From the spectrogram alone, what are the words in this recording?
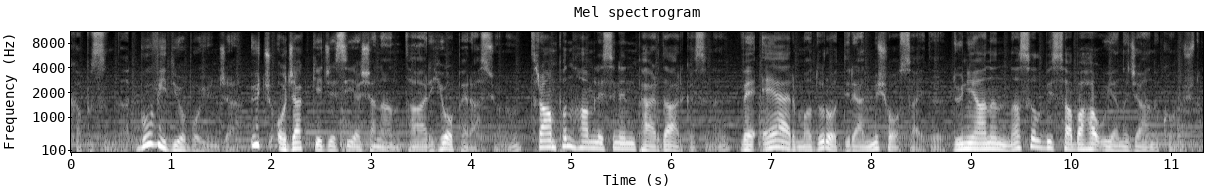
kapısında. Bu video boyunca 3 Ocak gecesi yaşanan tarihi operasyonu, Trump'ın hamlesinin perde arkasını ve eğer Maduro direnmiş olsaydı dünyanın nasıl bir sabaha uyanacağını konuştuk.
